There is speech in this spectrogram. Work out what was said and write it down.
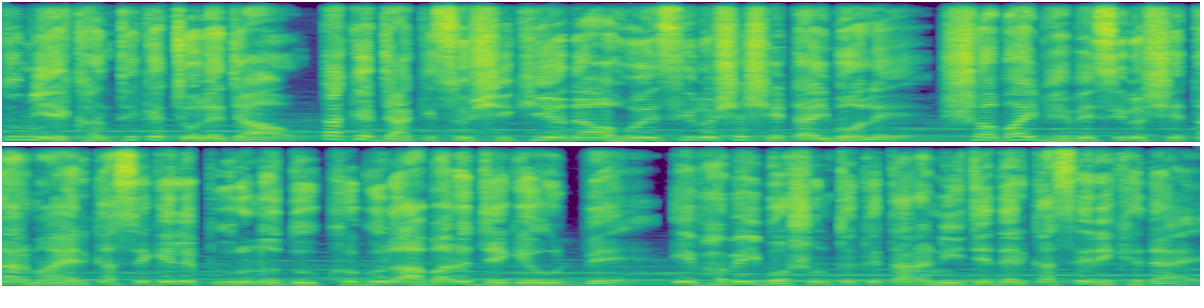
তুমি এখান থেকে চলে যাও। তাকে যা কিছু শিখিয়ে দেওয়া হয়েছিল, সে সেটাই বলে। সবাই ভেবেছিল সে তার মায়ের কাছে গেলে পুরনো দুঃখগুলো আবারও জেগে উঠবে। এভাবেই বসন্তকে তারা নিজেদের কাছে রেখে দেয়।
